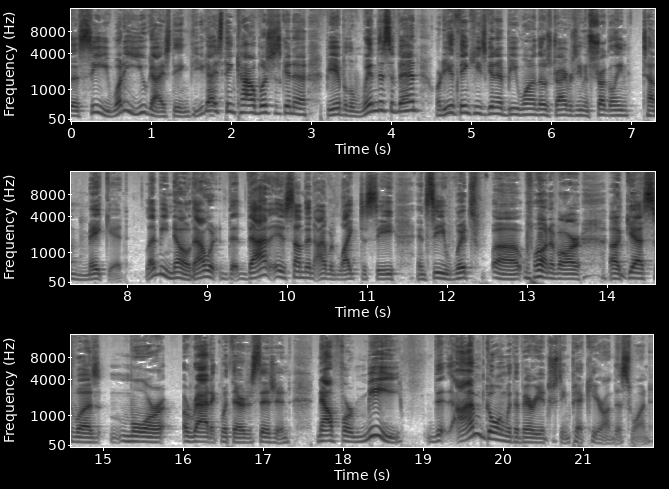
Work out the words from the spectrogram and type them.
to see. What do you guys think? Do you guys think Kyle Busch is going to be able to win this event, or do you think he's going to be one of those drivers even struggling to make it? Let me know. That would th- that is something i would like to see and see which uh, one of our uh, guests was more erratic with their decision. Now for me th- i'm going with a very interesting pick here on this one.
